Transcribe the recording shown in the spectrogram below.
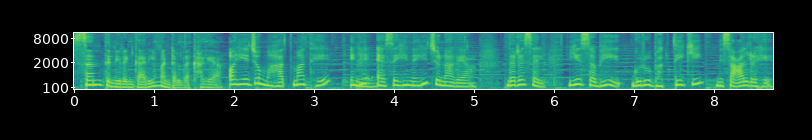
संत निरंकारी मंडल रखा गया। और ये जो महात्मा थे इन्हें ऐसे ही नहीं चुना गया। दरअसल ये सभी गुरु भक्ति की मिसाल रहे।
